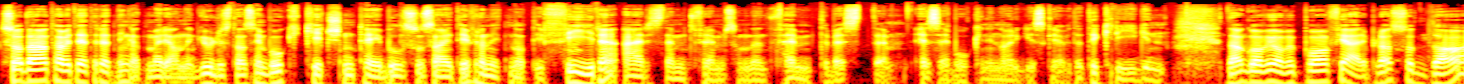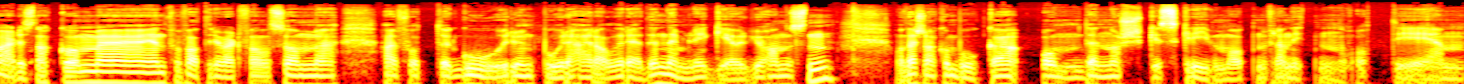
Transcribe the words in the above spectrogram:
Så da tar vi til etterretning at Marianne Gullestad sin bok 'Kitchen Table Society' fra 1984 er stemt frem som den femte beste essayboken i Norge, skrevet etter krigen. Da går vi over på fjerdeplass, og da er det snakk om Eh, en forfatter i hvert fall som eh, har fått gode rundt bordet her allerede, nemlig Georg Johannessen. Og det er snakk om boka om den norske skrivemåten fra 1981.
